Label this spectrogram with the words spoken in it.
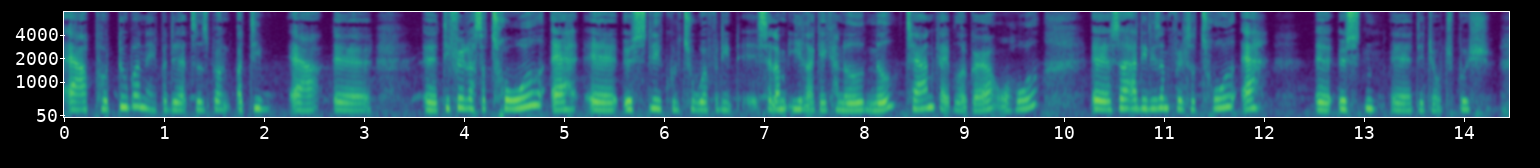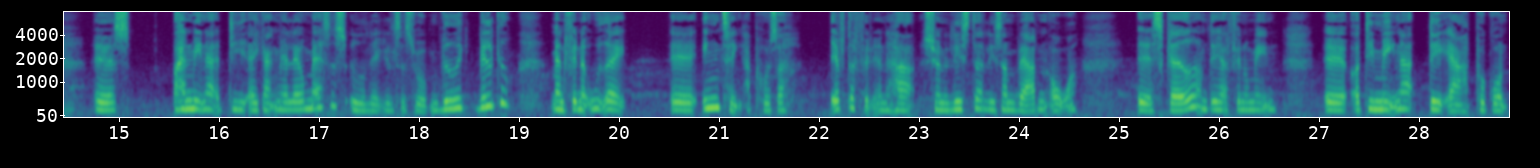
er på dupperne på det her tidspunkt, og de er... Øh, øh de føler sig troet af øh, østlige kulturer, fordi øh, selvom Irak ikke har noget med terrorangrebet at gøre overhovedet, øh, så har de ligesom følt sig troet af øh, Østen. Øh, det er George Bush. Øh, og han mener, at de er i gang med at lave massesødelæggelsesvåben, ved ikke hvilket man finder ud af, øh, ingenting har på sig. Efterfølgende har journalister ligesom verden over øh, skrevet om det her fænomen, øh, og de mener, det er på grund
